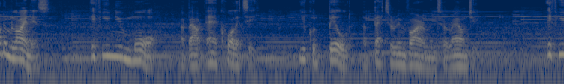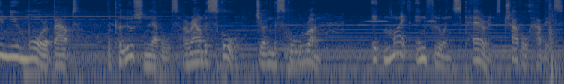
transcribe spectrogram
Bottom line is, if you knew more about air quality, you could build a better environment around you. If you knew more about the pollution levels around a school during the school run, it might influence parents' travel habits.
